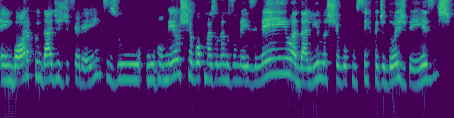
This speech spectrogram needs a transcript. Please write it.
embora com idades diferentes. O, o Romeu chegou com mais ou menos um mês e meio, a Dalila chegou com cerca de dois meses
